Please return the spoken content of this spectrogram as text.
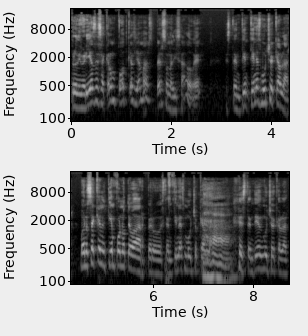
pero deberías de sacar un podcast ya más personalizado, ¿eh? Este, tienes mucho que hablar. Bueno, sé que el tiempo no te va a dar, pero este, tienes mucho que hablar. este, tienes mucho que hablar.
